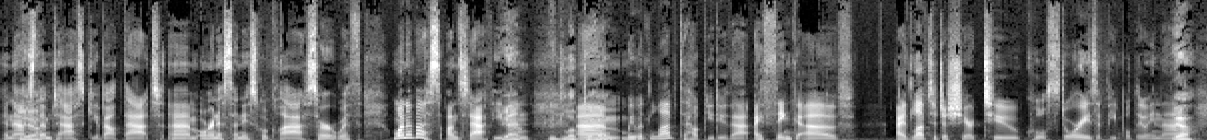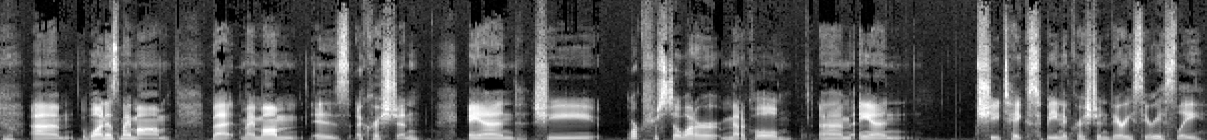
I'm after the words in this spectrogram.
and ask Yeah. them to ask you about that, um, or in a Sunday school class, or with one of us on staff, even. we'd love to um, help. We would love to help you do that. I think of, I'd love to just share two cool stories of people doing that. Yeah, yeah. Um, one is my mom, but my mom is a Christian and she works for Stillwater Medical um, and she takes being a Christian very seriously.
